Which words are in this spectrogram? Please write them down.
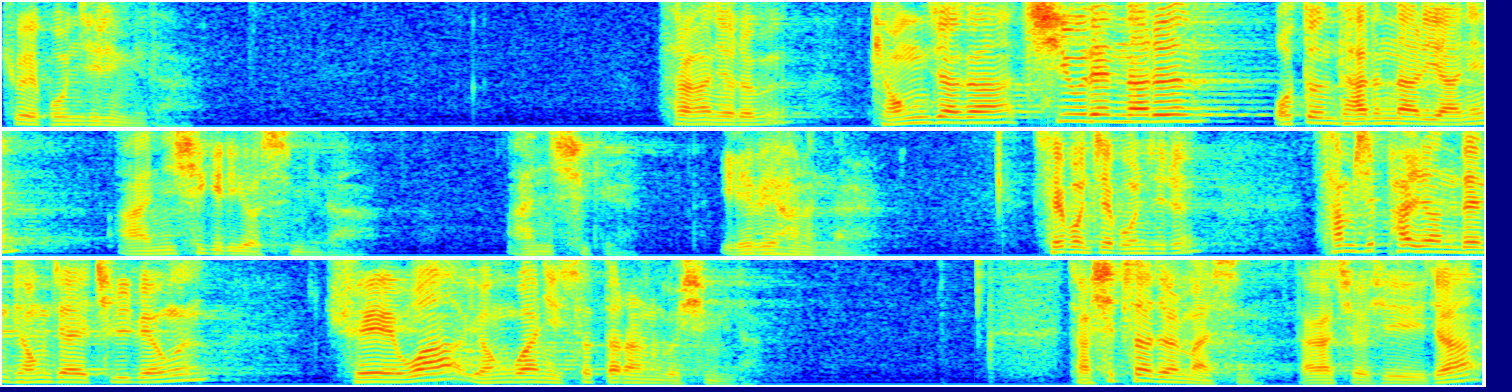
교회 본질입니다. 사랑하는 여러분, 병자가 치유된 날은 어떤 다른 날이 아닌 안식일이었습니다. 안식일. 예배하는 날. 세 번째 본질은 38년 된 병자의 질병은 죄와 연관이 있었다라는 것입니다. 자, 14절 말씀. 다 같이요. 시작.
